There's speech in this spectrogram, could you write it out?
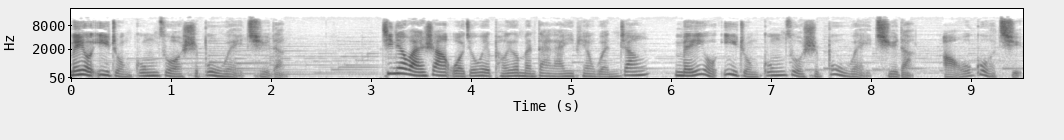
没有一种工作是不委屈的。今天晚上我就为朋友们带来一篇文章：没有一种工作是不委屈的，熬过去。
